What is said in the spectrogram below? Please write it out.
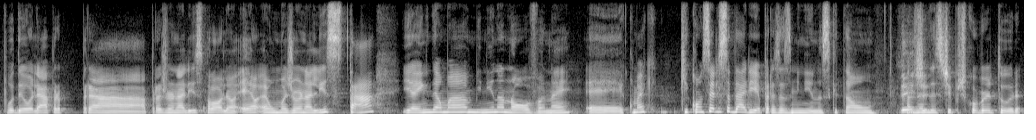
poder olhar para a jornalista e falar: olha, é, é, uma jornalista e ainda é uma menina nova, né? É, como é que, que conselho você daria para essas meninas que estão fazendo esse tipo de cobertura?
